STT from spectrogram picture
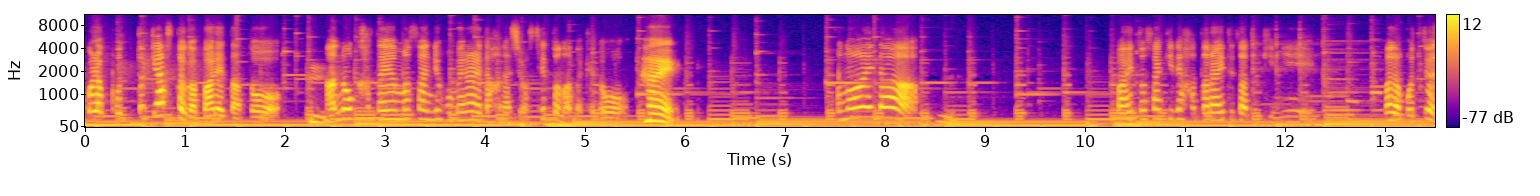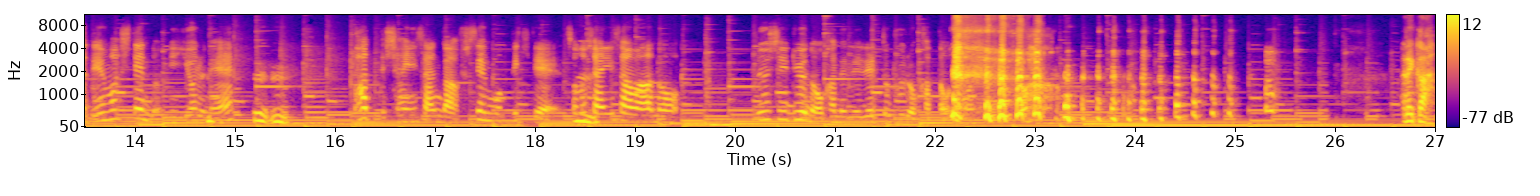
これはポッドキャストがバレたと、うんあの片山さんに褒められた話はセットなんだけど、はい。この間、バイト先で働いてた時に、まだこっちは電話してんのに夜ね、うんうん。パッて社員さんが付箋持ってきてその社員さんはあの、ルーシー・リュウのお金でレッドブルを買った男あれか。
